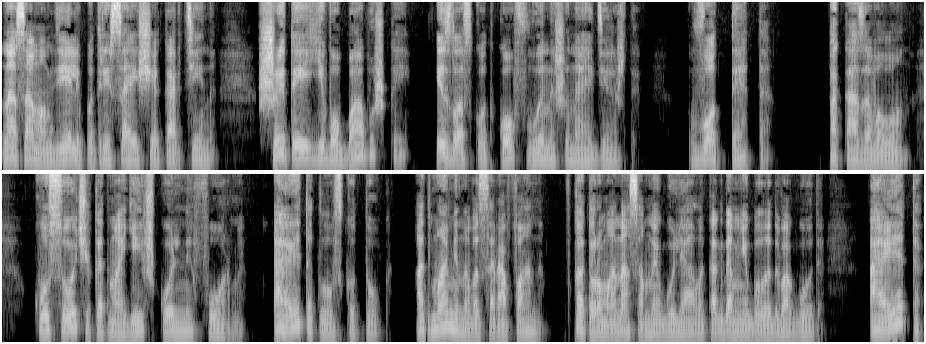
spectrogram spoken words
На самом деле потрясающая картина, шитая его бабушкой из лоскутков выношенной одежды. «Вот это!» — показывал он кусочек от моей школьной формы, а этот лоскуток от маминого сарафана, в котором она со мной гуляла, когда мне было два года, а это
